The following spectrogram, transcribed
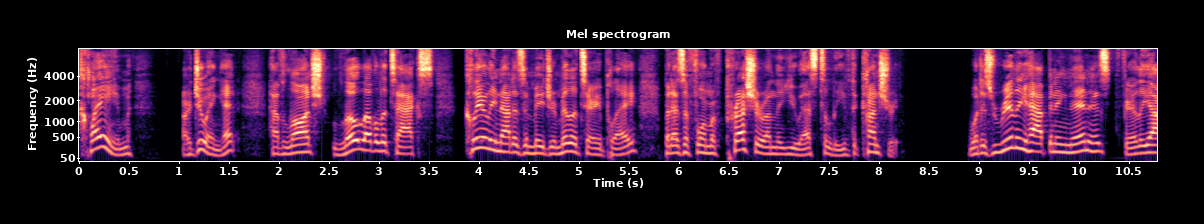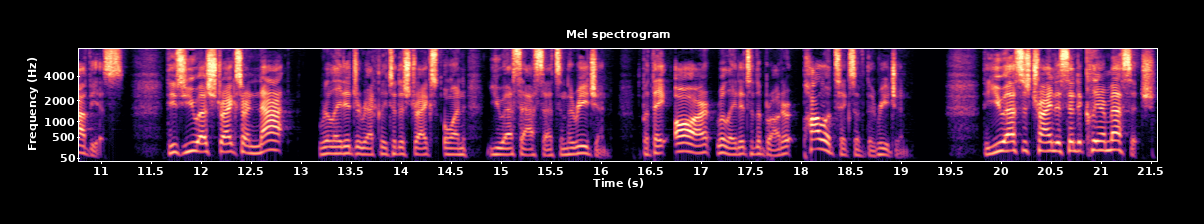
claim are doing it, have launched low level attacks, clearly not as a major military play, but as a form of pressure on the US to leave the country. What is really happening then is fairly obvious. These US strikes are not related directly to the strikes on US assets in the region, but they are related to the broader politics of the region. The US is trying to send a clear message.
